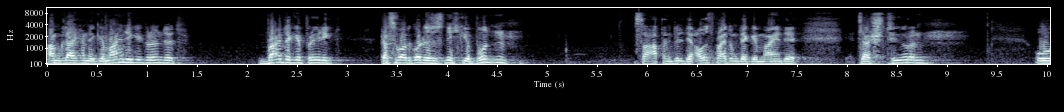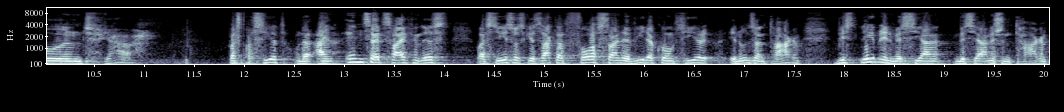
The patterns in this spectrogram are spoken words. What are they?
haben gleich eine Gemeinde gegründet, weiter gepredigt. Das Wort Gottes ist nicht gebunden. Satan will die Ausbreitung der Gemeinde zerstören. Und ja, was passiert. Und ein Endzeitzeichen ist, was Jesus gesagt hat vor seiner Wiederkunft hier in unseren Tagen. Wir leben in messianischen Tagen.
